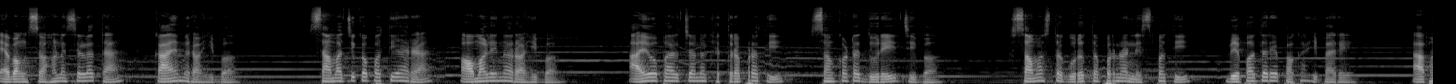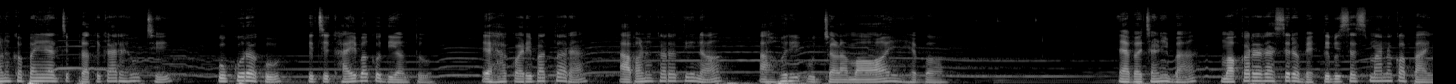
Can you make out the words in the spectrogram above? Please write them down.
ଏବଂ ସହନଶୀଳତା କାଏମ ରହିବ। ସାମାଜିକ ପତିଆରା ଅମଳିନ ରହିବ। ଆୟ ଉପାର୍ଜନ କ୍ଷେତ୍ର ପ୍ରତି ସଙ୍କଟ ଦୂରେଇ ଯିବ। ସମସ୍ତ ଗୁରୁତ୍ୱପୂର୍ଣ୍ଣ ନିଷ୍ପତ୍ତି ବିପଦରେ ପକାଇପାରେ ଆପଣଙ୍କ ପାଇଁ ଆଜି ପ୍ରତିକାର ହେଉଛି କୁକୁରକୁ କିଛି ଖାଇବାକୁ ଦିଅନ୍ତୁ। ଏହା କରିବା ଦ୍ୱାରା ଆପଣଙ୍କର ଦିନ ଆହୁରି ଉଜ୍ଜଳମୟ ହେବ। ଏବେ ଜାଣିବା ମକର ରାଶିର ବ୍ୟକ୍ତିବିଶେଷମାନଙ୍କ ପାଇଁ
